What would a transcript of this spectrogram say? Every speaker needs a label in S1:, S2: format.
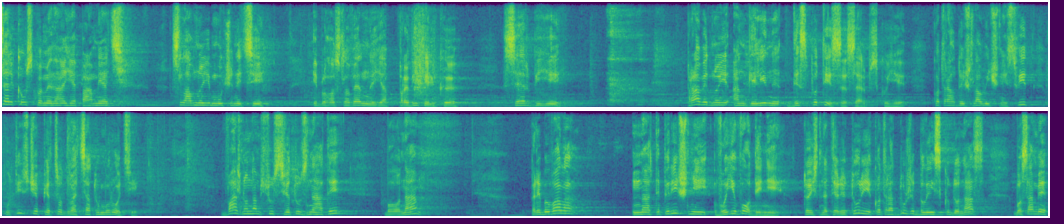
S1: Церква споминає пам'ять славної мучениці і благословенної правительки Сербії, праведної Ангеліни Деспотиси сербської, котра одійшла в вічний світ у 1520 році. Важно нам цю святу знати, бо вона перебувала на теперішній воєводині, тобто на території, котра дуже близько до нас, бо саме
